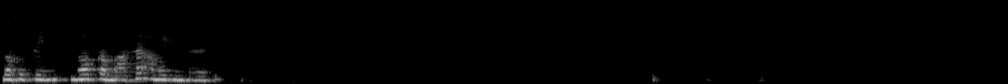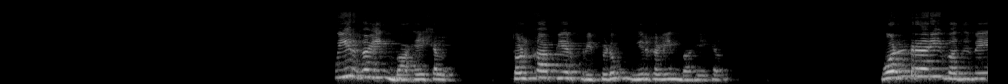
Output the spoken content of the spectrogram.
வகுப்பின் நோக்கமாக அமைகின்றது. உயிர்களின் வகைகள். தொல்காப்பியர் குறிப்பிடும் உயிர்களின் வகைகள். ஒன்றறிவதுவே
